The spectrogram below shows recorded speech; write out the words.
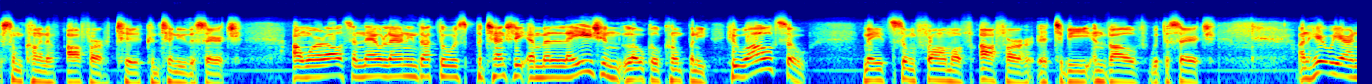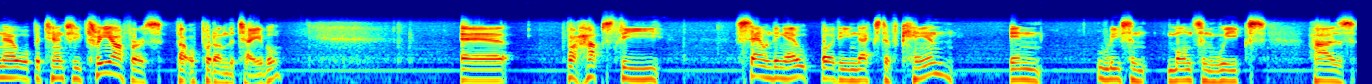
some kind of offer to continue the search. And we're also now learning that there was potentially a Malaysian local company who also made some form of offer uh, to be involved with the search. And here we are now with potentially three offers that were put on the table. Uh, perhaps the sounding out by the next of kin in recent months and weeks has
